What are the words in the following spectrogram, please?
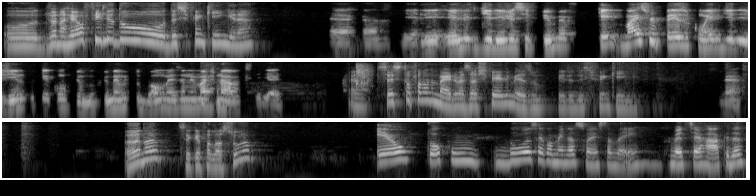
O Jonah Hill é o filho do, do Stephen King, né? É, cara. Ele, ele dirige esse filme. Eu fiquei mais surpreso com ele dirigindo do que com o filme. O filme é muito bom, mas eu não imaginava que seria ele. É, não sei se estou falando merda, mas acho que é ele mesmo, filho do Stephen King. É. Ana, você quer falar a sua? Eu tô com duas recomendações também. Prometo ser rápida.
